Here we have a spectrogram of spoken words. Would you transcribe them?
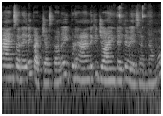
హ్యాండ్స్ అనేది కట్ చేస్తాను. ఇప్పుడు హ్యాండ్కి జాయింట్ అయితే వేసేద్దాము.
